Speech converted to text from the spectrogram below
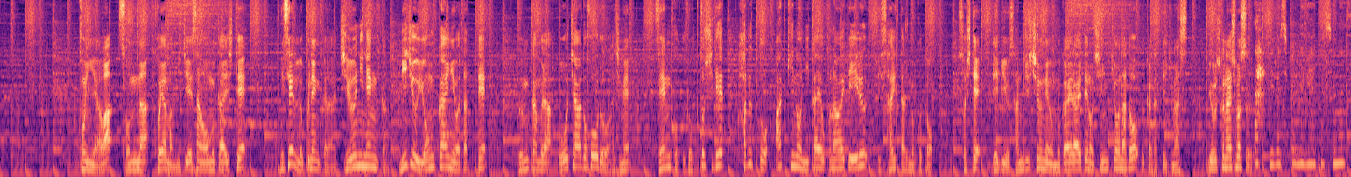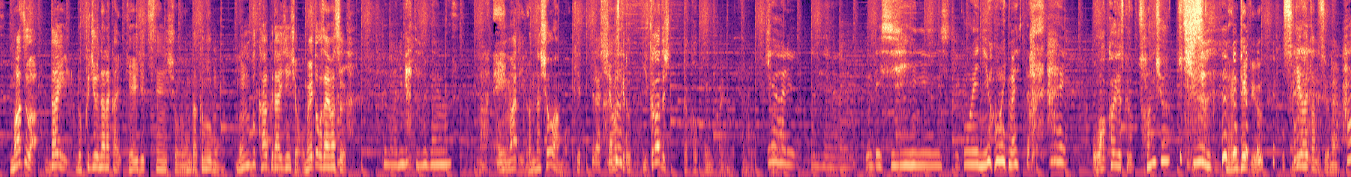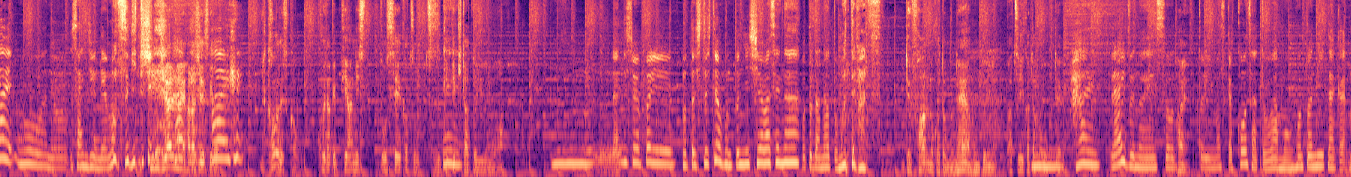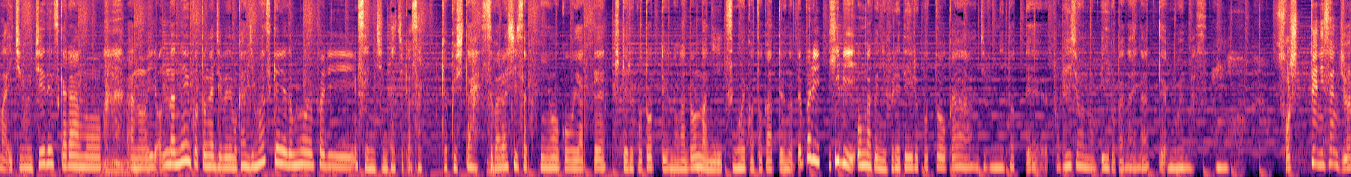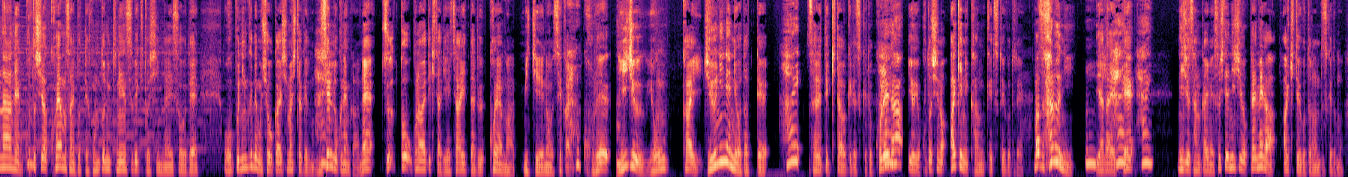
今夜はそんな小山道恵さんをお迎えして2006年から12年間24回にわたって文化村オーチャードホールをはじめ全国6都市で春と秋の2回行われているリサイタルのことそしてデビュー30周年を迎えられての心境などを伺っていきますよろしくお願いしますあ、よろしくお願いいたします。まずは第67回芸術選奨音楽部門文部科学大臣賞おめでとうございますどうもありがとうございます。まあね今までいろんな賞はもう受けてらっしゃいますけど いかがでしたか今回のこの賞は？やはり大変あの嬉しいし光栄に思いました。はいお若いですけど30周年デビュー？過ぎられたんですよねはい、もうあの30年も過ぎて。信じられない話ですけど、はい。い、かがですか？これだけピアニスト生活を続けてきたというのは、うーん、なんでしょうやっぱり私としては本当に幸せなことだなと思ってます。でファンの方もね本当に熱い方が多くて、うんはい、ライブの演奏はい、といいますか、コンサートはもう本当になんかまあ一期一会ですからもう。あのいろんなねことが自分でも感じますけれどもやっぱり先人たちが作曲した素晴らしい作品をこうやって弾けることっていうのがどんなにすごいことかっていうのってやっぱり日々音楽に触れていることが自分にとってこれ以上のいいことはないなって思います。うんそして2017年今年は小山さんにとって本当に記念すべき年になりそうでオープニングでも紹介しましたけども、はい。2006年からねずっと行われてきたリサイタル小山道恵の世界。これ24回12年にわたってはい、されてきたわけですけどこれがい。よいよ今年の秋に完結ということでまず春にうんやられてはい。はい。23回目そして24回目が秋ということなんですけども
